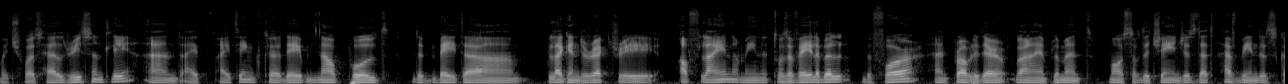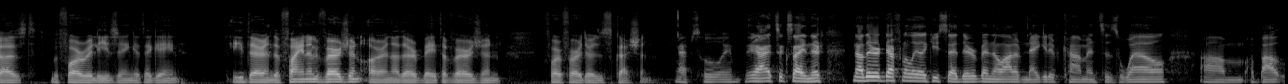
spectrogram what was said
which was held recently, and I, I think uh, they now pulled the beta plugin directory offline. I mean, it was available before, and probably they're going to implement most of the changes that have been discussed before releasing it again either in the final version or another beta version for further discussion. Absolutely. Yeah, it's exciting. There's now there are definitely, like you said, there have been a lot of negative comments as well um, about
